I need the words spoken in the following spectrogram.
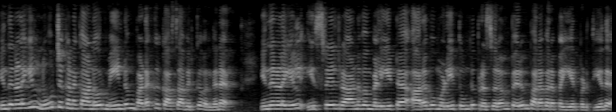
இந்த நிலையில் நூற்றுக்கணக்கானோர் மீண்டும் வடக்கு காசாவிற்கு வந்தனர். இந்த நிலையில் இஸ்ரேல் ராணுவம் வெளியிட்ட அரபு மொழி துண்டு பிரசுரம் பெரும் பரபரப்பை ஏற்படுத்தியது.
